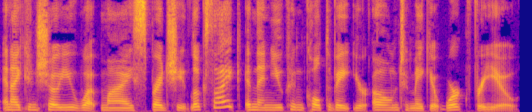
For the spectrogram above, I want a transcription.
and I can show you what my spreadsheet looks like and then you can cultivate your own to make it work for you.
